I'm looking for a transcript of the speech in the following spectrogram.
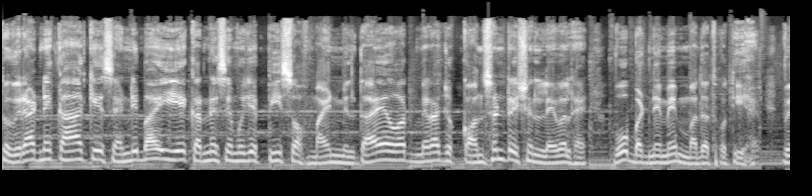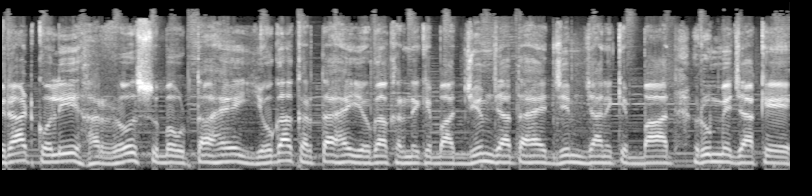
तो विराट ने कहा कि, सैंडी भाई, ये करने से मुझे पीस ऑफ़ माइंड मिलता है और मेरा जो कंसंट्रेशन लेवल है, वो बढ़ने में मदद होती है। विराट कोहली हर रोज सुबह उठता है, योगा करता है। योगा करने के बाद जिम जाता है। जिम जाने के बाद रूम में जाके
